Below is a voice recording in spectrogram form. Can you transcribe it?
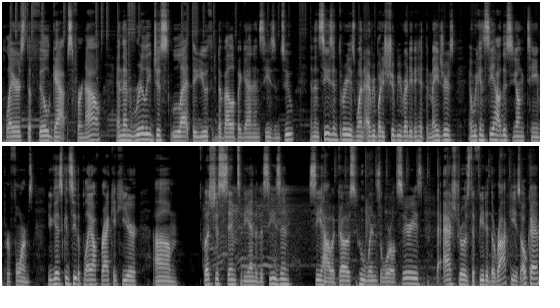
players to fill gaps for now and then really just let the youth develop again in season two. And then season three is when everybody should be ready to hit the majors and we can see how this young team performs. You guys can see the playoff bracket here. Um, let's just sim to the end of the season see how it goes who wins the world series. The astros defeated the rockies. Okay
